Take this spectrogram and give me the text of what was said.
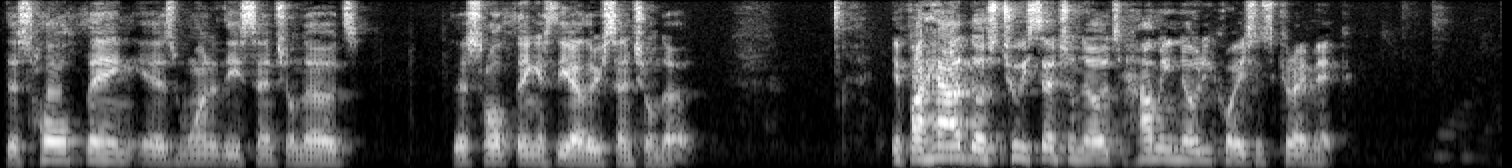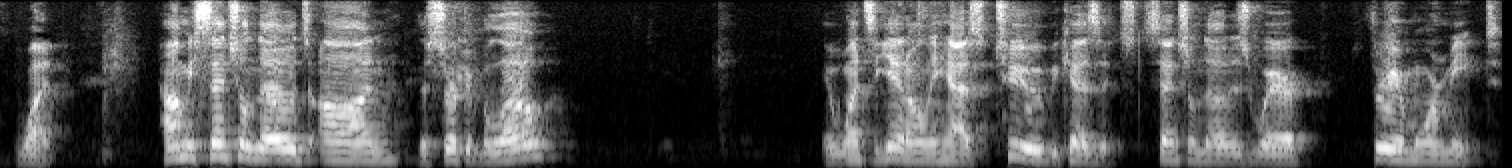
This whole thing is one of the essential nodes. This whole thing is the other essential node. If I had those two essential nodes, how many node equations could I make? One. How many essential nodes on the circuit below? It once again only has two because its essential node is where three or more meet.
